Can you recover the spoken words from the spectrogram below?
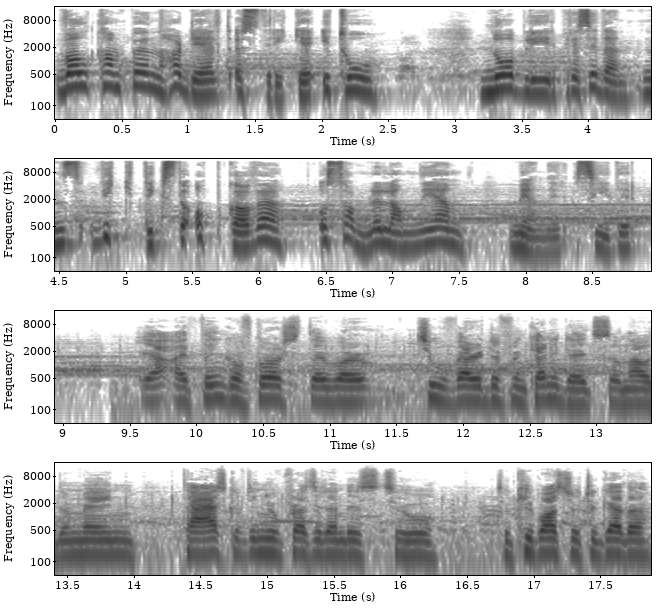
Valgkampen har delt Østerrike i to. Nå blir presidentens viktigste oppgave å samle landet igjen, mener Sider. Yeah, I think of course there were two very different candidates. So now the main task of the new president is to to keep Austria together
